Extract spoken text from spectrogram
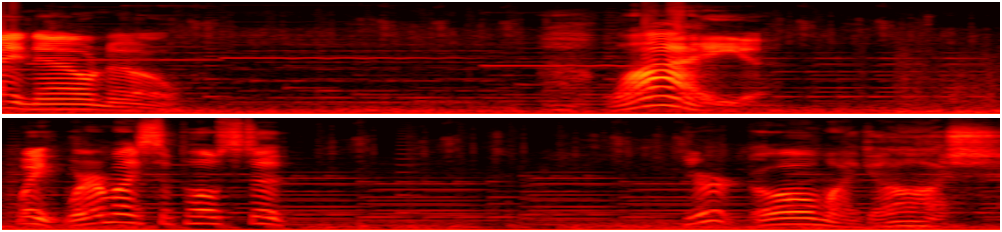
Right now, no. Why? Wait, where am I supposed to... You're... Oh my gosh.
